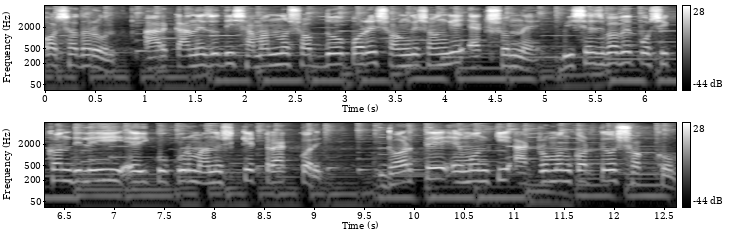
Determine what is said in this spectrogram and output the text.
অসাধারণ, আর কানে যদি সামান্য শব্দও পড়ে, সঙ্গে সঙ্গে অ্যাকশন নেয়। বিশেষভাবে প্রশিক্ষণ দিলেই এই কুকুর মানুষকে ট্র্যাক করে। ধরতে এমনকি আক্রমণ করতেও সক্ষম।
